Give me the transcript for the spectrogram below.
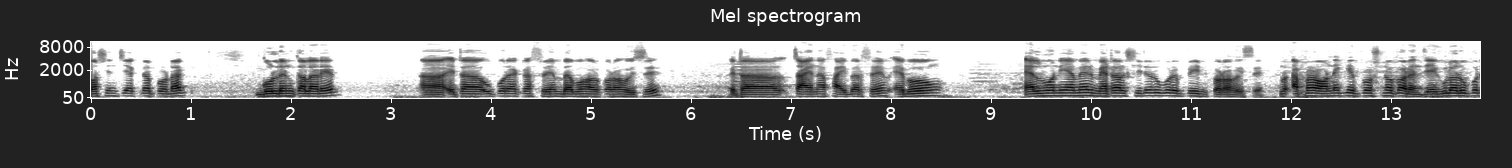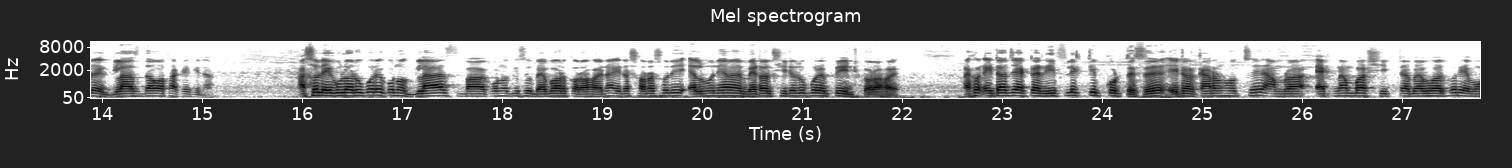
দশ ইঞ্চি একটা প্রোডাক্ট গোল্ডেন কালারের এটা উপরে একটা ফ্রেম ব্যবহার করা হয়েছে। এটা চায়না ফাইবার ফ্রেম এবং অ্যালমোনিয়ামের মেটাল শিটের উপরে প্রিন্ট করা হয়েছে। আপনারা অনেকে প্রশ্ন করেন যে এগুলোর উপরে গ্লাস দেওয়া থাকে কিনা। আসলে এগুলোর উপরে কোনো গ্লাস বা কোনো কিছু ব্যবহার করা হয় না, এটা সরাসরি অ্যালুমিনিয়ামের মেটাল শিটের উপরে প্রিন্ট করা হয়। এখন এটা যে একটা রিফ্লেকটিভ করতেছে, এটার কারণ হচ্ছে আমরা এক নাম্বার শিটটা ব্যবহার করি এবং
